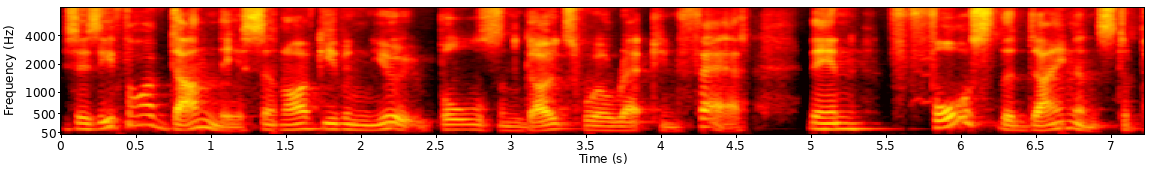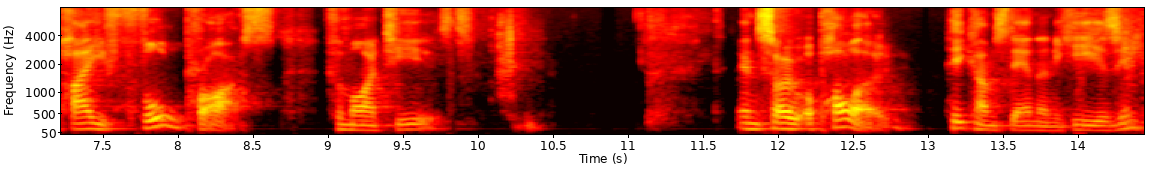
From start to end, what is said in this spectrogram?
He says, If I've done this and I've given you bulls and goats well wrapped in fat, then force the Danaans to pay full price for my tears. And so Apollo, he comes down and hears him,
